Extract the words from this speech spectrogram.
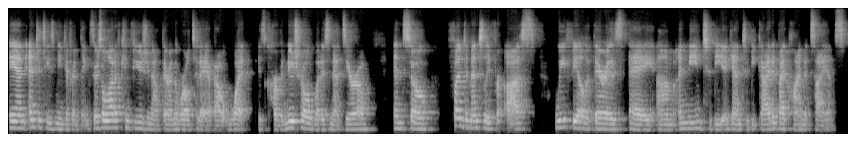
and entities mean different things. There's a lot of confusion out there in the world today about what is carbon neutral, what is net zero. And so fundamentally for us, we feel that there is a, um, a need to be, again, to be guided by climate science,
